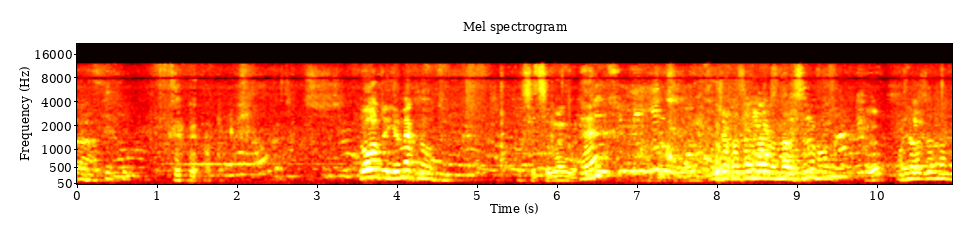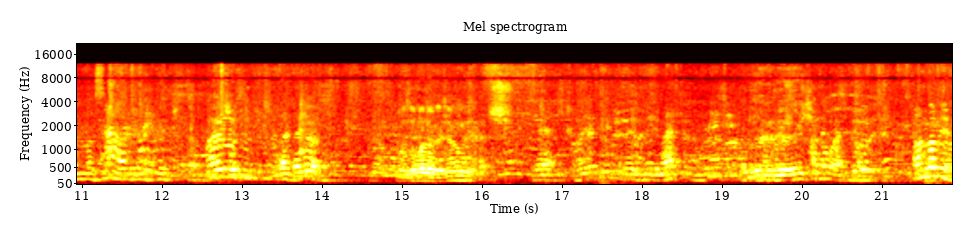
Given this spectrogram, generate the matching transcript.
ha. ne oldu, yemek ne oldu? Sıçılmaz mı? He? Koca kazanlar onlar ısırır mı? Koca kazanlar bunlar ısırır mı? Hayırlı olsun. O zaman ölecek olacak. Anlamıyor.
